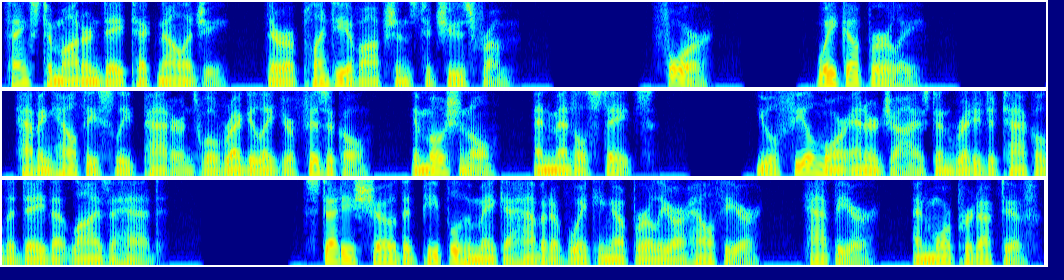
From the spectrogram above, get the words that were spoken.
Thanks to modern day technology, there are plenty of options to choose from. 4. Wake up early. Having healthy sleep patterns will regulate your physical, emotional, and mental states. You'll feel more energized and ready to tackle the day that lies ahead. Studies show that people who make a habit of waking up early are healthier, happier, and more productive.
